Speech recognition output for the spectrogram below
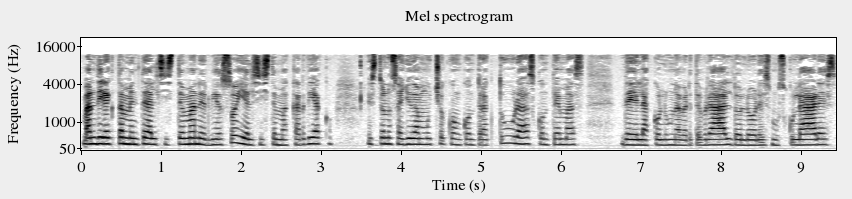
van directamente al sistema nervioso y al sistema cardíaco. Esto nos ayuda mucho con contracturas, con temas de la columna vertebral, dolores musculares,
